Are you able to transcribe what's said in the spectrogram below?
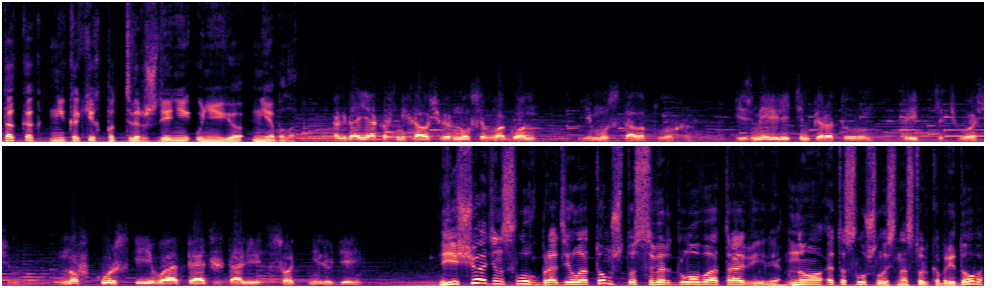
так как никаких подтверждений у нее не было. Когда Яков Михайлович вернулся в вагон, ему стало плохо. Измерили температуру 38. Но в Курске его опять ждали сотни людей. Еще один слух бродил о том, что Свердлова отравили. Но это слушалось настолько бредово,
